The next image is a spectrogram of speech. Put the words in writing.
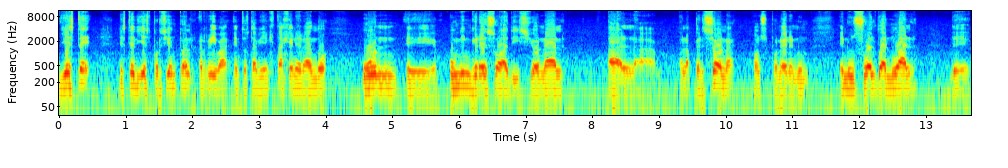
Y este este 10% arriba, entonces también está generando un, eh, un ingreso adicional a la, a la, persona, vamos a poner en un, en un sueldo anual de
